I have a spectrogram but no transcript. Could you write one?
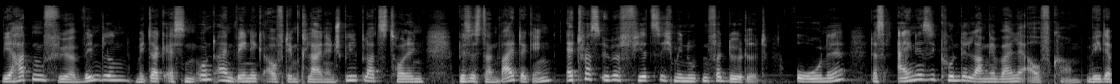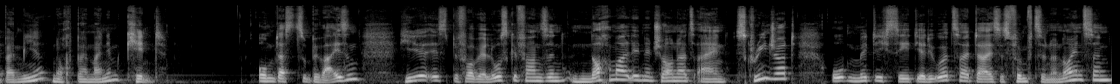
Wir hatten für Windeln, Mittagessen und ein wenig auf dem kleinen Spielplatz tollen, bis es dann weiterging, etwas über 40 Minuten verdödelt, ohne dass eine Sekunde Langeweile aufkam, weder bei mir noch bei meinem Kind um das zu beweisen. Hier ist, bevor wir losgefahren sind, nochmal in den Show Notes ein Screenshot. Oben mittig seht ihr die Uhrzeit, da ist es 15.19 Uhr.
